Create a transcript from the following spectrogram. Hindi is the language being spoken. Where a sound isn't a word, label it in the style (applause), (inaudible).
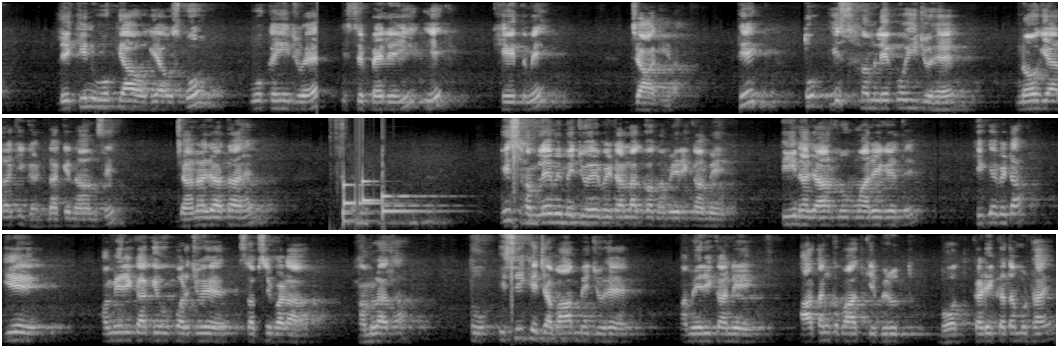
लेकिन वो क्या हो गया उसको? वो कहीं जो है, इससे पहले ही एक खेत में जा गिरा। ठीक? तो इस हमले को ही जो है नौ ग्यारह की घटना के नाम से जाना जाता है। इस हमले में जो है बेटा लगभग अमेरिका में तीन हज़ार लोग मारे गए थे। ठीक है बेटा? ये अमेरिका के ऊपर जो है सबसे बड़ा हमला था। तो इसी के जवाब में जो है अमेरिका ने आतंकवाद के विरुद्ध बहुत कड़े कदम उठाए।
